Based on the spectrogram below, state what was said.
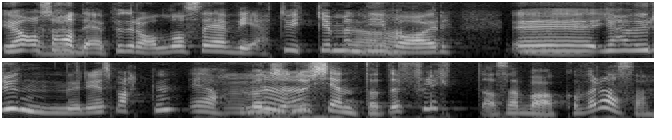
Ja, og så hadde jeg epidural, så jeg vet jo ikke, men de var eh, Jeg rundere i smerten. Ja, men så du kjente at det flytta seg bakover, altså?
